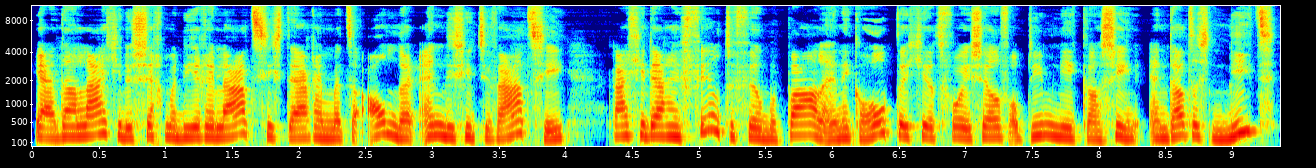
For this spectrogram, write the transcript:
Ja, dan laat je dus zeg maar die relaties daarin met de ander en die situatie, laat je daarin veel te veel bepalen. En ik hoop dat je dat voor jezelf op die manier kan zien. En dat is niet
